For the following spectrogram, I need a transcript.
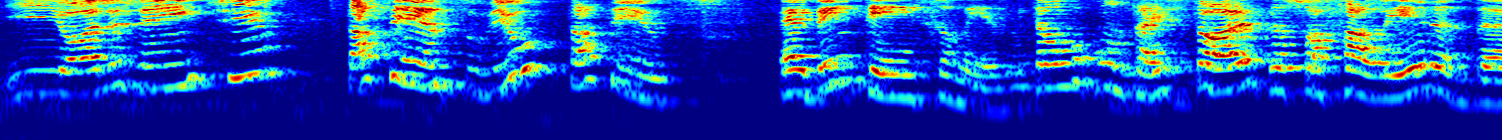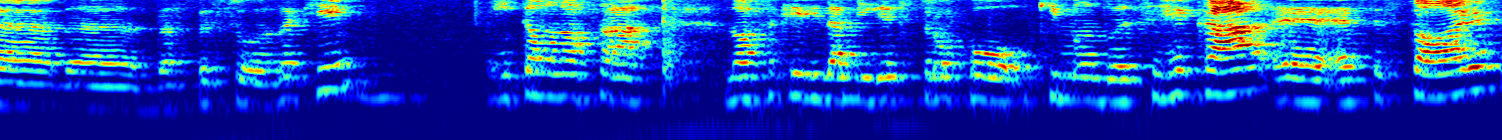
E olha, gente, tá tenso, viu? Tá tenso. É bem tenso mesmo. Então eu vou contar a história, porque eu sou a faleira da, da, das pessoas aqui. Então nossa nossa querida amiga que trocou, que mandou esse recado, é, essa história,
